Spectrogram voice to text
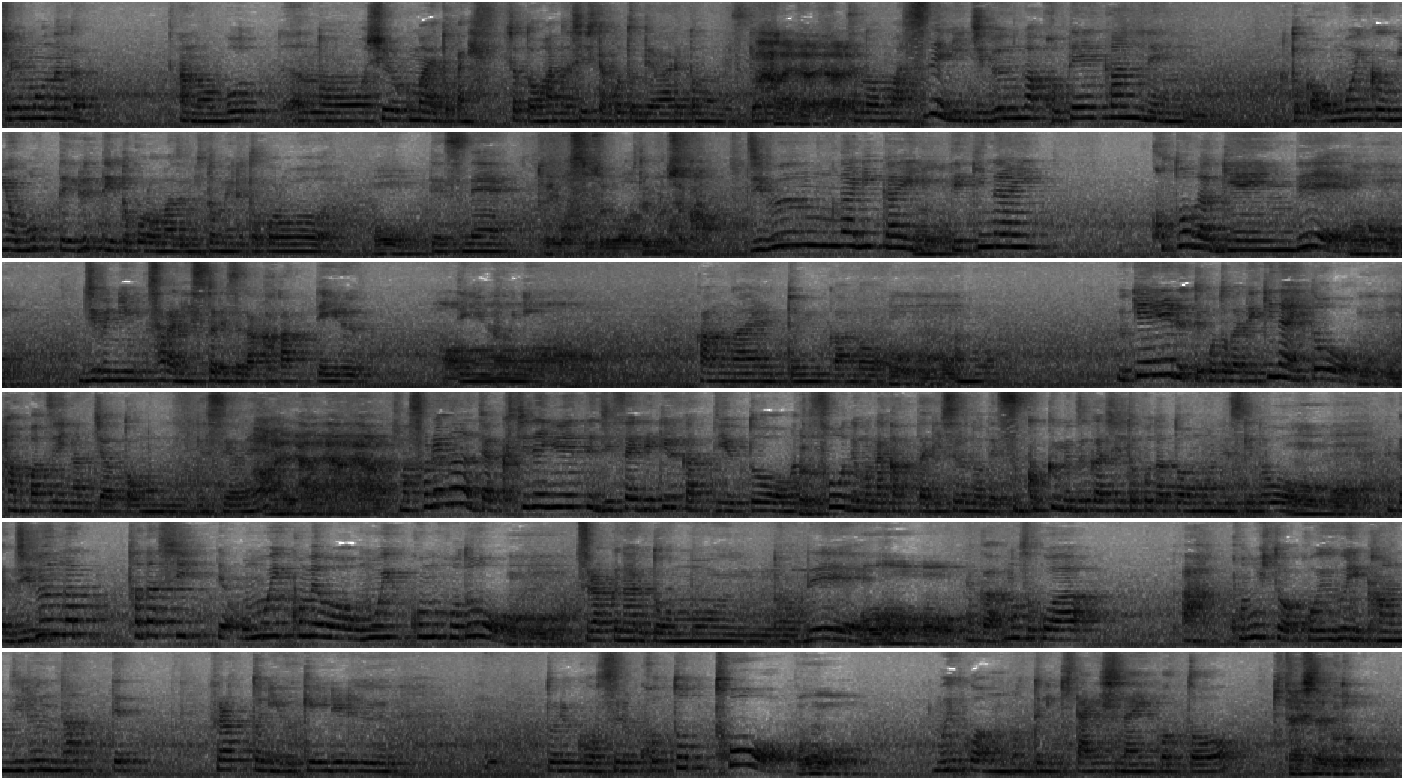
これもなんかあのぼあの収録前とかにちょっとお話ししたことではあると思うんですけど、はいはいはい。そのまあ、すでに自分が固定観念とか思い込みを持っているっていうところをまず認めるところですね。と言いますとそれはどういうことでしょうか？自分が理解できないことが原因で自分にさらにストレスがかかっているっていうふうにあ考えるというかあのあの受け入れるってことができないと反発になっちゃうと思うんですよね、それがじゃあ口で言えて実際できるかっていうとまたそうでもなかったりするのですっごく難しいとこだとは思うんですけどなんか自分が正しいって思い込めば思い込むほど辛くなると思うのでなんかもうそこはあこの人はこういうふうに感じるんだってフラットに受け入れる努力をすることともう一個はもう本当に期待しないこと。期待しないこと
